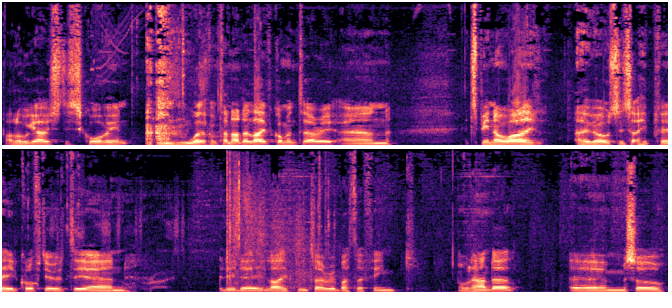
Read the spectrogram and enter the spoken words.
Hello guys, this is Korvin. Welcome to another live commentary and it's been a while ago since I played Call of Duty and did a live commentary but I think I will handle. Um, so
